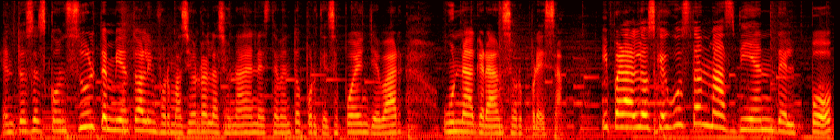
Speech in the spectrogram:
Entonces consulten bien toda la información relacionada en este evento porque se pueden llevar una gran sorpresa. Y para los que gustan más bien del pop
